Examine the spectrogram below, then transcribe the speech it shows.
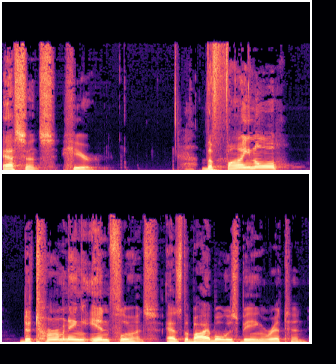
essence here. The final determining influence as the Bible was being written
